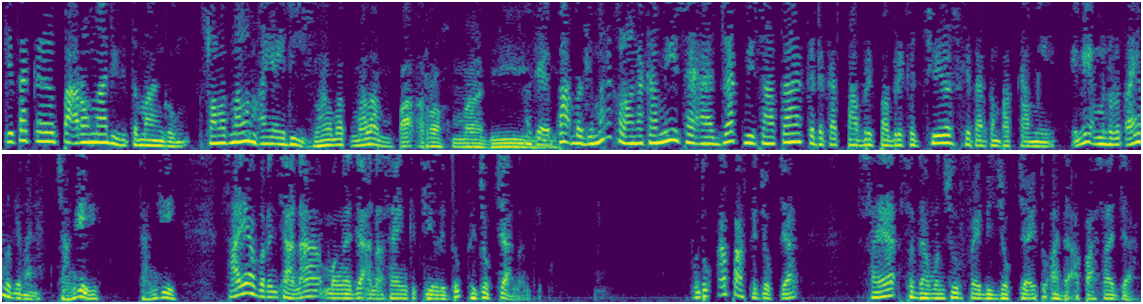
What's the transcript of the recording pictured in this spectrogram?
Kita ke Pak Rohmadi di Temanggung. Selamat malam ayah Edi. Selamat malam Pak Rohmadi. Oke okay, Pak bagaimana kalau anak kami saya ajak wisata ke dekat pabrik-pabrik kecil sekitar tempat kami? Ini menurut ayah bagaimana? Canggih canggih. Saya berencana mengajak anak saya yang kecil itu ke Jogja nanti. Untuk apa ke Jogja? Saya sedang mensurvei di Jogja itu ada apa saja.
